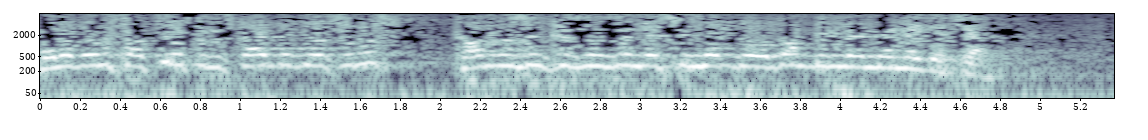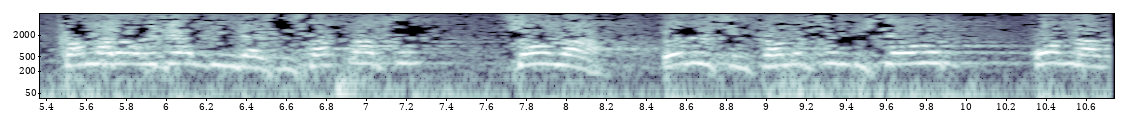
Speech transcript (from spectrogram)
Telefonu satıyorsunuz, kaydediyorsunuz. Karınızın, kızınızın resimleri de oradan birilerine geçer. Kamera özel gün dersin, saklarsın. Sonra ölürsün, kalırsın, bir şey olur. Onlar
